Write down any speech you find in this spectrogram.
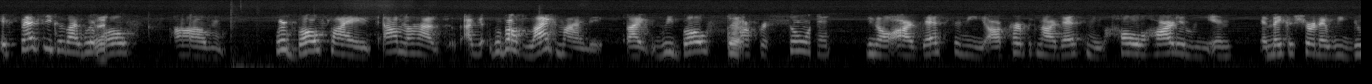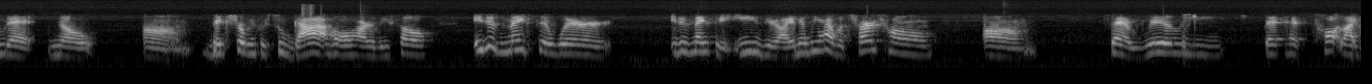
especially because like we're both um we're both like I don't know how I, we're both like minded. Like we both are pursuing you know our destiny, our purpose, and our destiny wholeheartedly, and and making sure that we do that. You know, um, make sure we pursue God wholeheartedly. So it just makes it where it just makes it easier. Like, and then we have a church home um, that really that has taught like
